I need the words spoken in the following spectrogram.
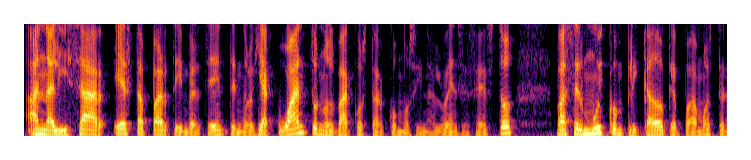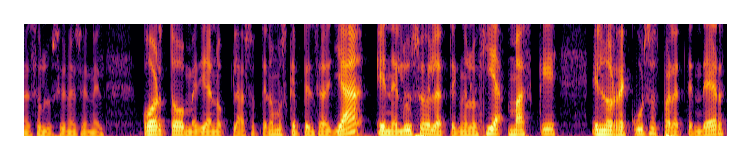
analizar esta parte de invertir en tecnología, cuánto nos va a costar como sinaloenses esto, va a ser muy complicado que podamos tener soluciones en el corto o mediano plazo. Tenemos que pensar ya en el uso de la tecnología más que en los recursos para atender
